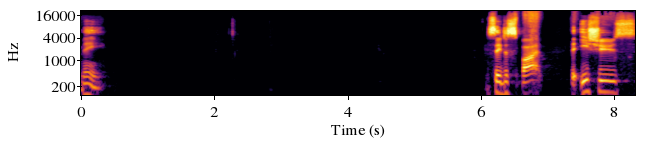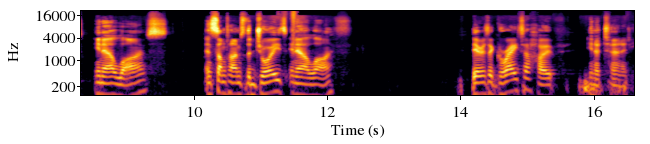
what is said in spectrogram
me. You see, despite the issues in our lives and sometimes the joys in our life, there is a greater hope in eternity.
